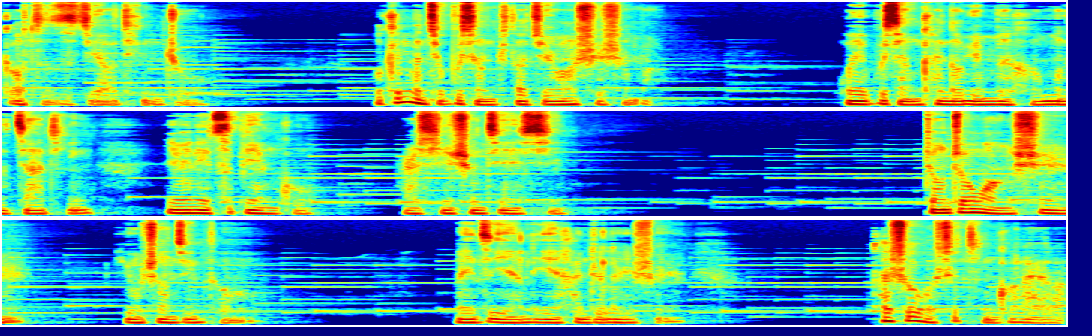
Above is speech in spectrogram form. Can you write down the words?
告诉自己要挺住。我根本就不想知道绝望是什么，我也不想看到原本和睦的家庭因为那次变故而心生间隙。种种往事涌上心头，梅子眼里也含着泪水。她说：“我是挺过来了。”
